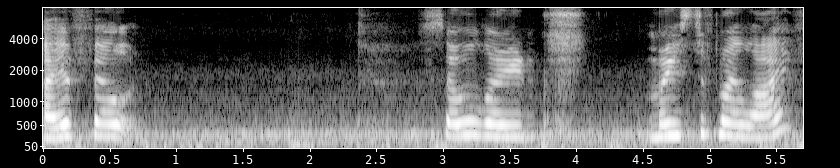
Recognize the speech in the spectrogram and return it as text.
I have felt so alone most of my life,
